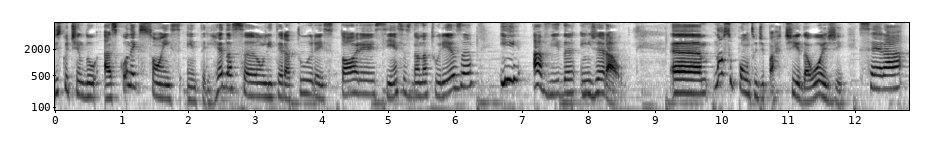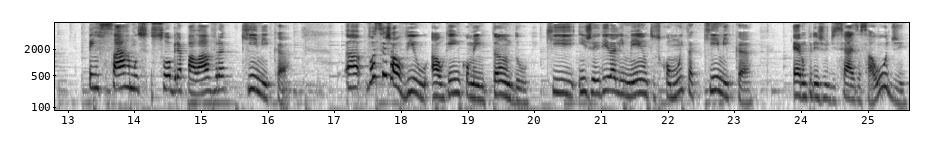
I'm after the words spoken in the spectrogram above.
discutindo as conexões entre redação, literatura, história, ciências da natureza e a vida em geral. Uh, nosso ponto de partida hoje será pensarmos sobre a palavra química. Uh, você já ouviu alguém comentando que ingerir alimentos com muita química eram prejudiciais à saúde?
